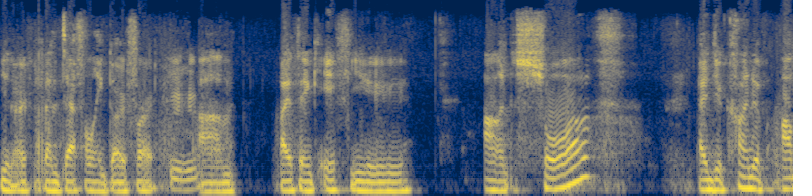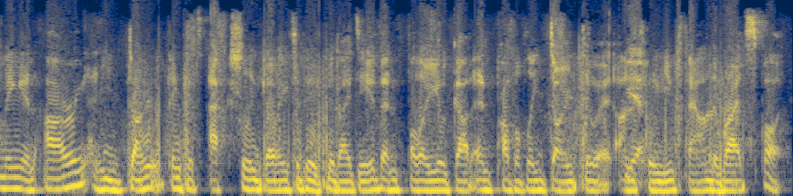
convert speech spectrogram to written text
you know, then definitely go for it. Um, I think if you aren't sure and you're kind of umming and ahhing and you don't think it's actually going to be a good idea, then follow your gut and probably don't do it until Yeah. you've found the right spot.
